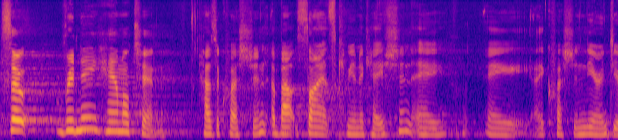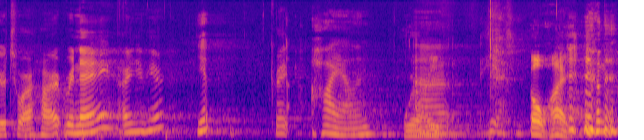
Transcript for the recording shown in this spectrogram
so Renee Hamilton has a question about science communication, a, a, a question near and dear to our heart. Renee, are you here? Yep. Great. Uh, hi, Alan. Where are you? Uh, here. Oh, hi.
